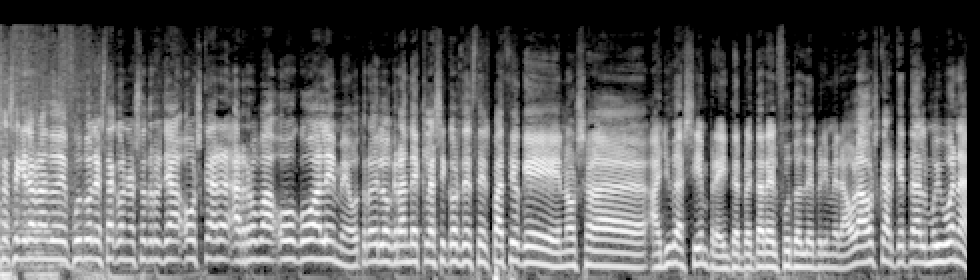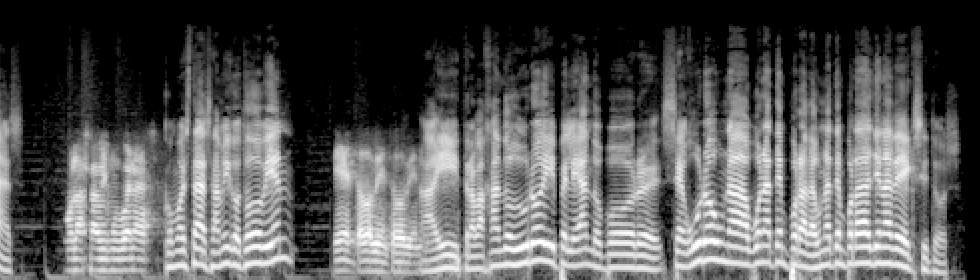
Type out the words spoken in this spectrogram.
Vamos a seguir hablando de fútbol. Está con nosotros ya Oscar arroba Ogoaleme, otro de los grandes clásicos de este espacio que nos ah, ayuda siempre a interpretar el fútbol de primera. Hola Oscar, ¿qué tal? Muy buenas. Hola Javi, muy buenas. ¿Cómo estás, amigo? ¿Todo bien? Bien, todo bien, todo bien. Ahí, trabajando duro y peleando por eh, seguro una buena temporada, una temporada llena de éxitos.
